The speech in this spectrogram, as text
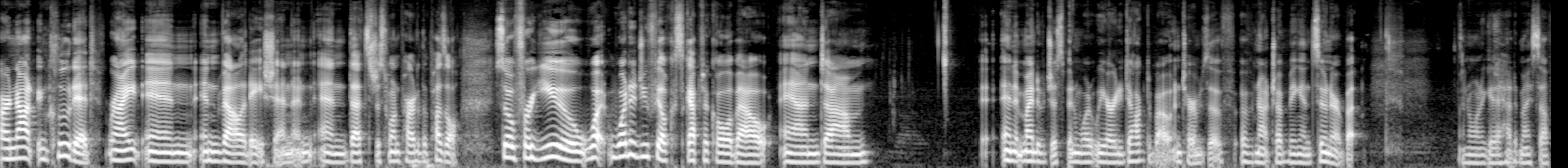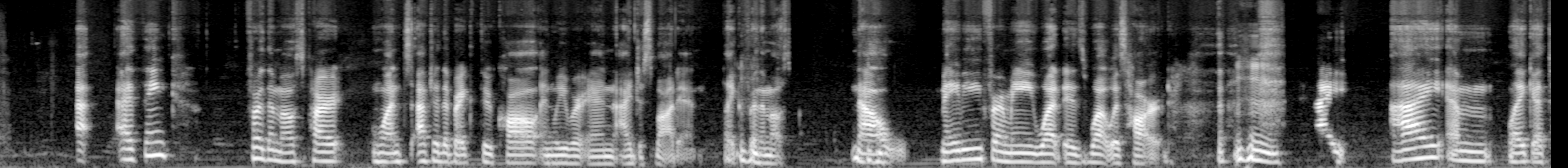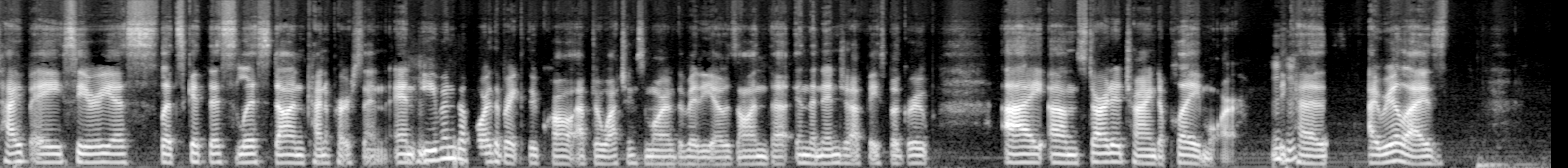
are not included right in in validation and and that's just one part of the puzzle so for you what what did you feel skeptical about and um and it might have just been what we already talked about in terms of of not jumping in sooner but i don't want to get ahead of myself I, I think for the most part, once after the breakthrough call and we were in, I just bought in, like for Mhm. the most part. Now, maybe for me, what is what was hard? hmm I I am like a type A serious, let's get this list done kind of person. And Mhm. even before the breakthrough call, after watching some more of the videos on the in the Ninja Facebook group, I um, started trying to play more Mhm. because I realized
